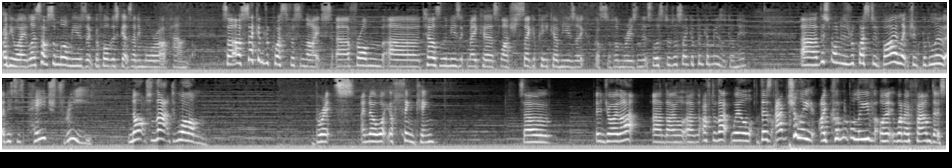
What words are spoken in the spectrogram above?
Anyway, let's have some more music before this gets any more out of hand. So our second request for tonight uh, from uh, Tails of the Music Maker slash Sega Pico Music, because for some reason it's listed as Sega Pico Music on here. Uh, this one is requested by Electric Boogaloo, and it is page three. Not that one! Brits, I know what you're thinking. So, enjoy that. And I'll, and after that, we'll. There's actually, I couldn't believe uh, when I found this.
